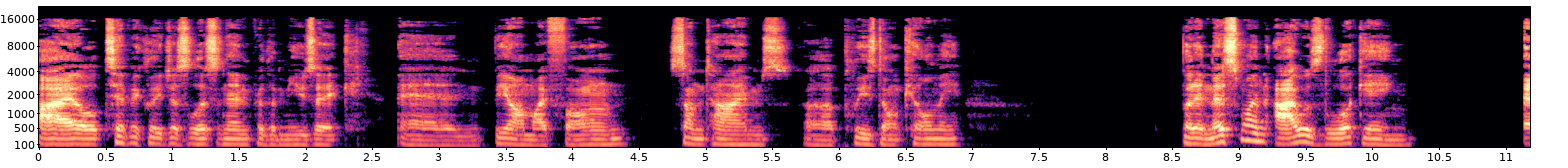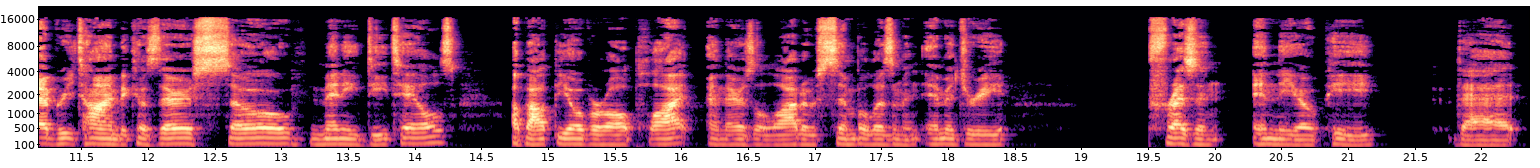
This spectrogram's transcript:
I'll typically just listen in for the music and be on my phone sometimes. Uh, please don't kill me. But in this one, I was looking every time because there's so many details about the overall plot, and there's a lot of symbolism and imagery present in the OP that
